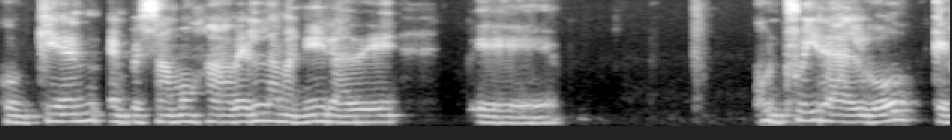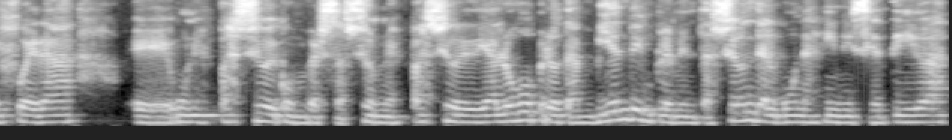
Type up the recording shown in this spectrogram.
con quien empezamos a ver la manera de eh, construir algo que fuera un espacio de conversación, un espacio de diálogo, pero también de implementación de algunas iniciativas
